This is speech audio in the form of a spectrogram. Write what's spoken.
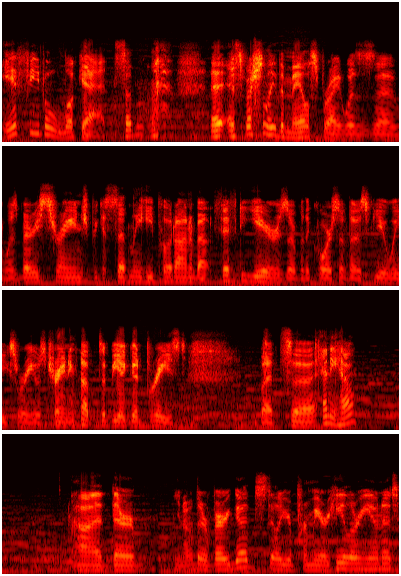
iffy to look at. Suddenly, especially the male sprite was uh, was very strange because suddenly he put on about 50 years over the course of those few weeks where he was training up to be a good priest. But uh, anyhow, uh, they're you know they're very good. Still your premier healer unit.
